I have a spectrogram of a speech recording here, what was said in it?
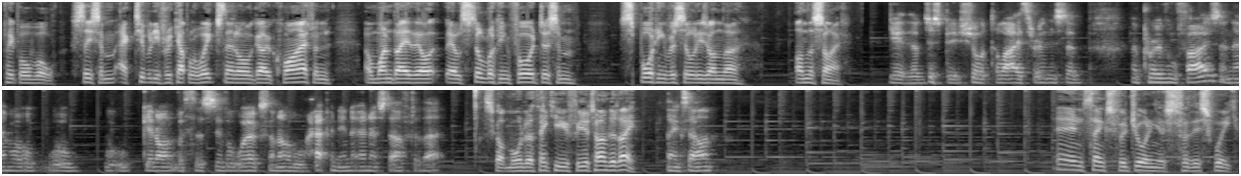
people will see some activity for a couple of weeks, then it'll go quiet, and, and one day they'll they're still looking forward to some sporting facilities on the on the site. Yeah, there'll just be a short delay through this uh, approval phase, and then we'll we'll we'll get on with the civil works and it will happen in earnest after that. Scott Maunder, thank you for your time today. Thanks, Alan. And thanks for joining us for this week.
